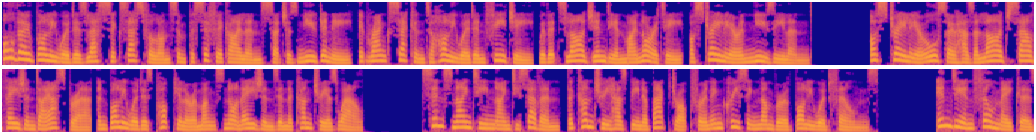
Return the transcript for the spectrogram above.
Although Bollywood is less successful on some Pacific islands such as New Guinea, it ranks second to Hollywood in Fiji with its large Indian minority, Australia and New Zealand. Australia also has a large South Asian diaspora, and Bollywood is popular amongst non-Asians in the country as well. Since 1997, the country has been a backdrop for an increasing number of Bollywood films. Indian filmmakers,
